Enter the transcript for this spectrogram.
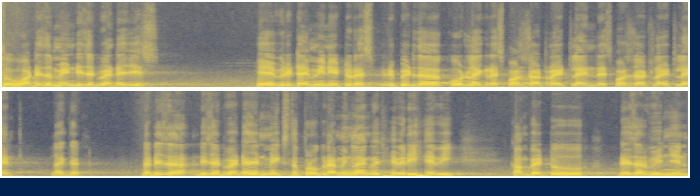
So what is the main disadvantage is every time we need to repeat the code like response dot write line response dot write line like that. That is a disadvantage and makes the programming language very heavy compared to razor engine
